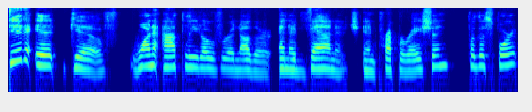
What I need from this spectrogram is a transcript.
Did it give one athlete over another an advantage in preparation for the sport?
